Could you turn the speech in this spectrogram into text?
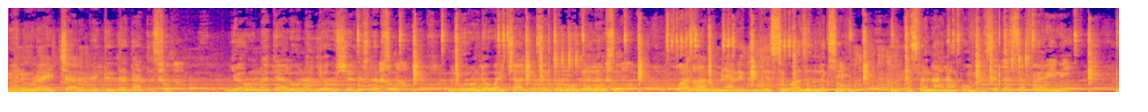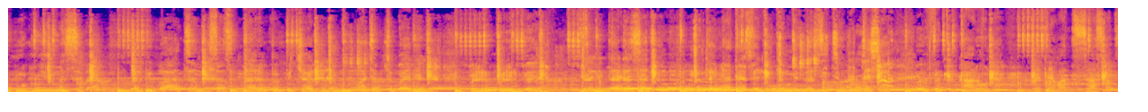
መኖር አይቻልም ህግን ተጣጥሶ የእውነት ያልሆነ የውሸት ልብስ ለብሶ። ኑሮ እንደው አይቻልም ተገሞ ገለምሶ ዋዛ ነው የሚያደርግ የሰው ሀዘን ለቅሶ። ተስፈን አላቆምም ስለ ሰፈሬ ሙሉ ይመስጣል በልግባ ተመሳስል መረበብ ብቻ አይደለም ማጨብጭብ አይደለም። ብር ብር ብል ዘን ተደሰት። መተኛት ያስፈልግም ለዚህ ትውልድ ሻ በፍቅር ካልሆነ በጠባት ተሳሳት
